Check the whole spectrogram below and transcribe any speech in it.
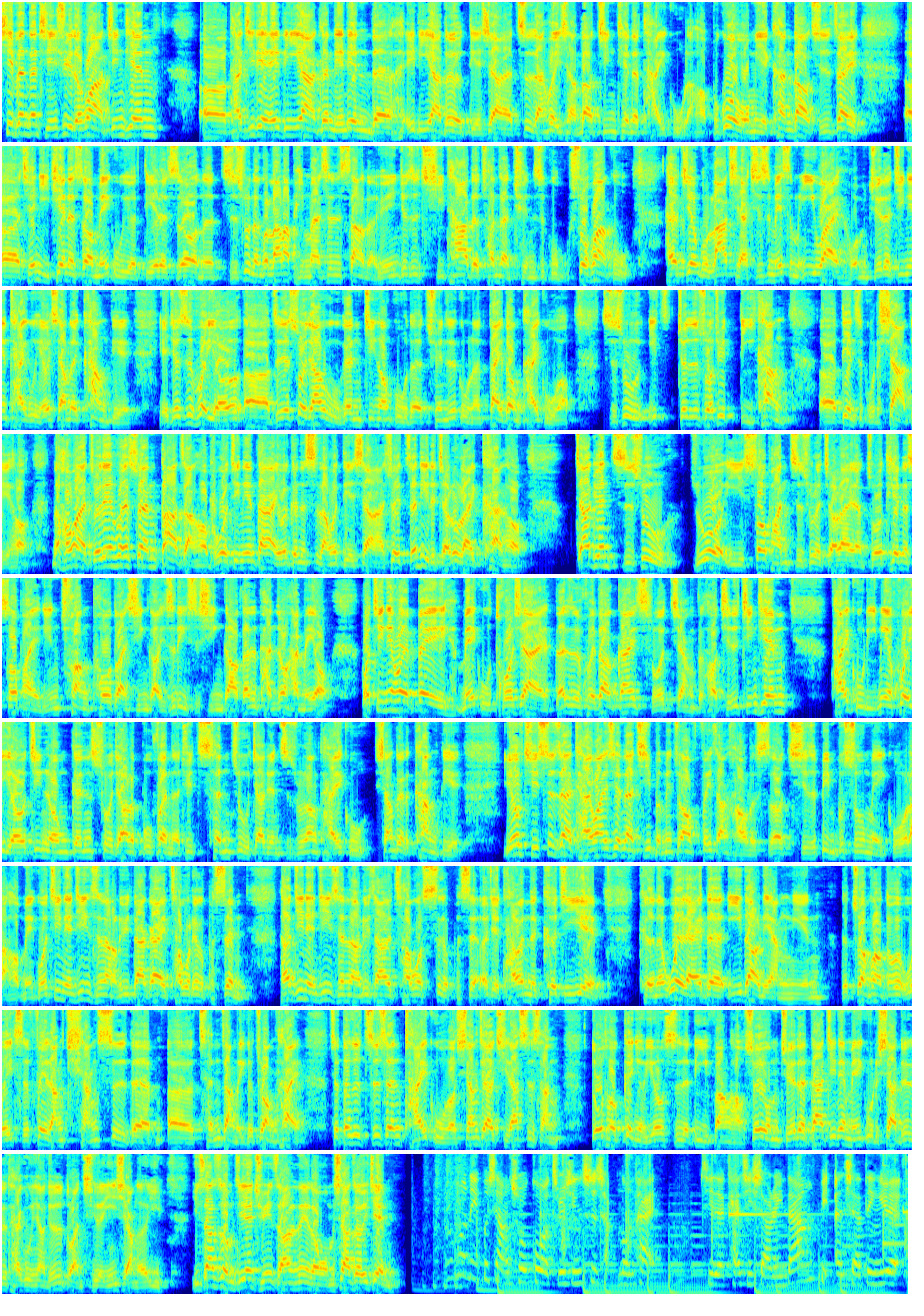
气氛跟情绪的话，今天呃台积电 ADR 跟联电的 ADR 都有跌下来，自然会影响到今天的台股了哈。不过我们也看到，其实在呃，前几天的时候，美股有跌的时候呢，指数能够拉到平盘甚至上的，原因就是其他的传产权值股、塑化股还有金融股拉起来，其实没什么意外。我们觉得今天台股也会相对抗跌，也就是会有呃这些塑胶股跟金融股的权值股呢带动台股哦，指数一就是说去抵抗呃电子股的下跌哈、哦。那红海昨天会虽然大涨哈，不过今天大概也会跟着市场会跌下来，所以整体的角度来看哈。加权指数如果以收盘指数的角度来讲，昨天的收盘已经创波段新高，也是历史新高，但是盘中还没有。不过今天会被美股拖下来。但是回到刚才所讲的哈，其实今天台股里面会由金融跟塑胶的部分呢去撑住加权指数，让台股相对的抗跌。尤其是在台湾现在基本面状况非常好的时候，其实并不输美国了哈。美国今年经济成长率大概超过六个 percent，它今年经济成长率大概超过四个 percent，而且台湾的科技业可能未来的一到两年。的状况都会维持非常强势的呃成长的一个状态，这都是支撑台股和，相较其他市场多头更有优势的地方哈，所以我们觉得大家今天美股的下跌对台股影响就是短期的影响而已。以上是我们今天群益早安的内容，我们下周一见。如果你不想错过最新市场动态，记得开启小铃铛并按下订阅。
